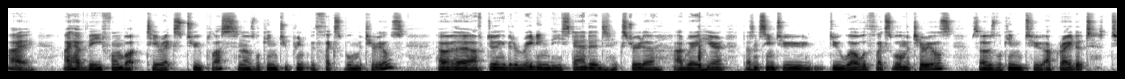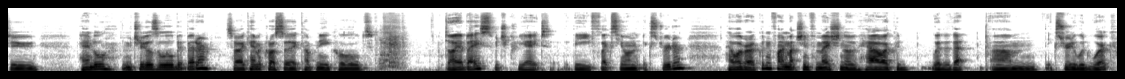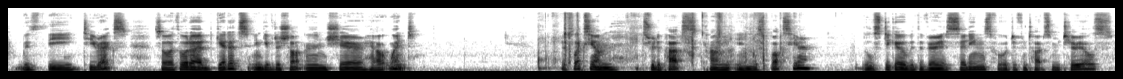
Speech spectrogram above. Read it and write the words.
Hi, I have the Formbot T-Rex 2 Plus and I was looking to print with flexible materials. However, after doing a bit of reading, the standard extruder hardware here doesn't seem to do well with flexible materials. So I was looking to upgrade it to handle the materials a little bit better. So I came across a company called Diabase, which create the Flexion extruder. However, I couldn't find much information of how I could, whether that um, extruder would work with the T-Rex. So I thought I'd get it and give it a shot and share how it went. The Flexion extruder parts come in this box here. A little sticker with the various settings for different types of materials.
